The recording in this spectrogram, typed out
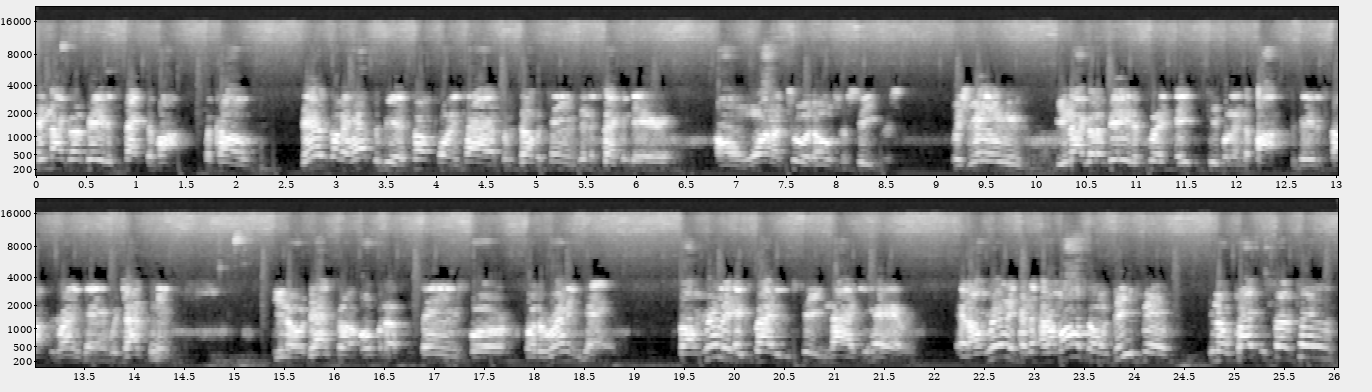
they're not going to be able to stack the box because there's going to have to be at some point in time some double teams in the secondary on one or two of those receivers, which means you're not going to be able to put eight people in the box to be able to stop the running game, which I think, you know, that's going to open up some things for, for the running game. So I'm really excited to see Najee Harris. And I'm really, and, and I'm also on defense, you know, Patrick Surtain,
